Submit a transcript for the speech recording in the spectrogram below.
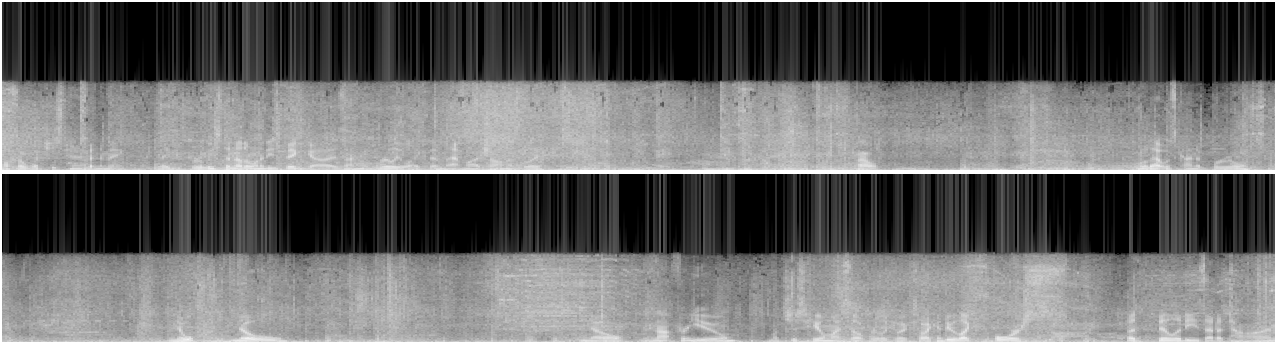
Also, what just happened to me? They released another one of these big guys. I don't really like them that much, honestly. Well, well, that was kind of brutal. Nope. No. No, not for you. Let's just heal myself really quick. So I can do, like, force abilities at a time.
